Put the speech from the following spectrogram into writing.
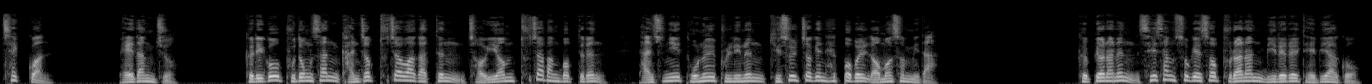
채권, 배당주, 그리고 부동산 간접 투자와 같은 저위험 투자 방법들은 단순히 돈을 불리는 기술적인 해법을 넘어섭니다. 급변하는 세상 속에서 불안한 미래를 대비하고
